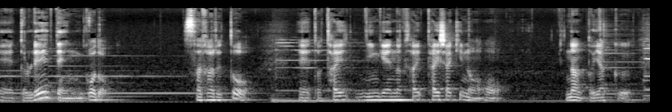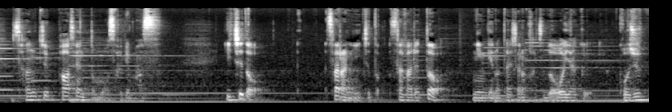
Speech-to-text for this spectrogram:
えっと、0.5度下がるとえーと、人間の代謝機能をなんと約30%も下げます。1度さらに1度下がると人間の代謝の活動を約50%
